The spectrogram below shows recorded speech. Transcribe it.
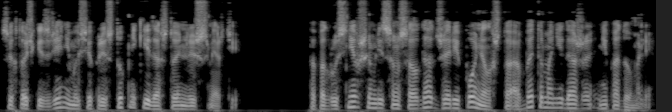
С их точки зрения мы все преступники и достойны лишь смерти. По погрустневшим лицам солдат Джерри понял, что об этом они даже не подумали.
